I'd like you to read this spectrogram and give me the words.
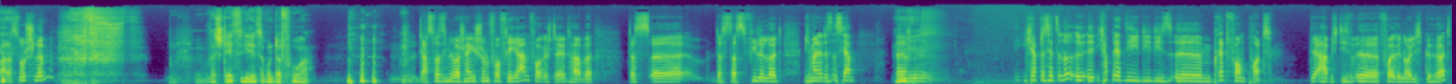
War das so schlimm? Was stellst du dir jetzt darunter vor? Das, was ich mir wahrscheinlich schon vor vier Jahren vorgestellt habe, dass, äh, dass das viele Leute. Ich meine, das ist ja. Ähm, ich habe das jetzt, nur- äh, ich habe ja die die die ähm, Brett vom Pott. Da habe ich die äh, Folge neulich gehört.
